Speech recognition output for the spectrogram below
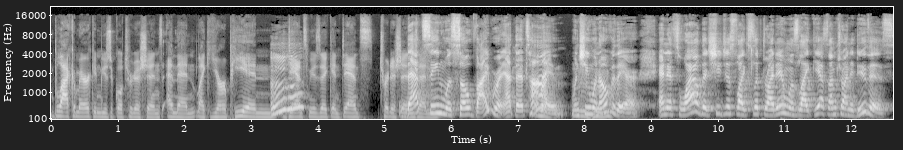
black American musical traditions and then like European mm-hmm. dance music and dance traditions. That and, scene was so vibrant at that time right. when she mm-hmm. went over there. And it's wild that she just like slipped right in, was like, Yes, I'm trying to do this.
